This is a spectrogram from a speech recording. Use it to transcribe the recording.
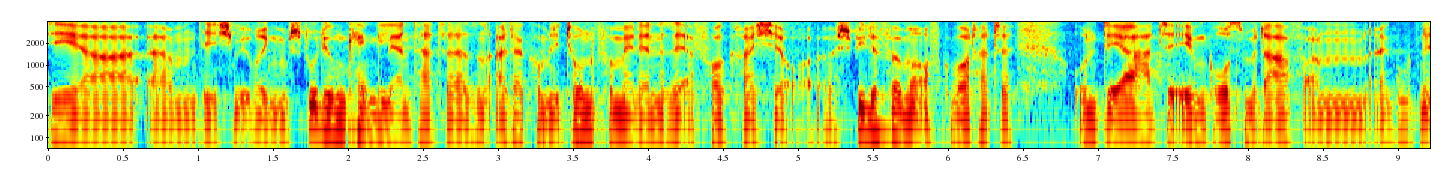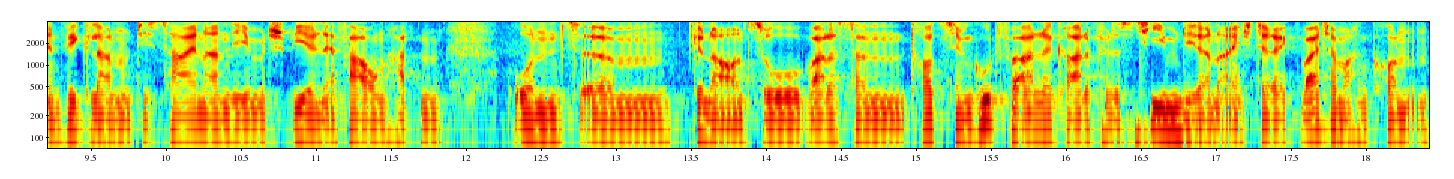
der, ähm, den ich im Übrigen im Studium kennengelernt hatte, also ein alter Kommilitone von mir, der eine sehr erfolgreiche äh, Spielefirma aufgebaut hatte. Und der hatte eben großen Bedarf an äh, guten Entwicklern und Designern, die mit Spielen Erfahrung hatten. Und ähm, genau, und so war das dann trotzdem gut für alle, gerade für das Team, die dann eigentlich direkt weitermachen konnten,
